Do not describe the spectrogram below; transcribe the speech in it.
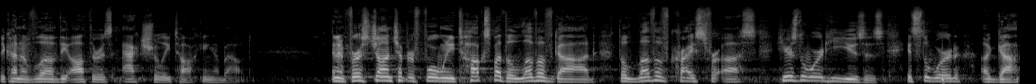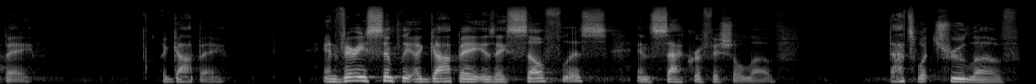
the kind of love the author is actually talking about. And in 1 John chapter 4, when he talks about the love of God, the love of Christ for us, here's the word he uses it's the word agape. Agape. And very simply, agape is a selfless and sacrificial love. That's what true love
